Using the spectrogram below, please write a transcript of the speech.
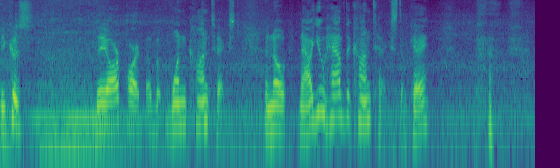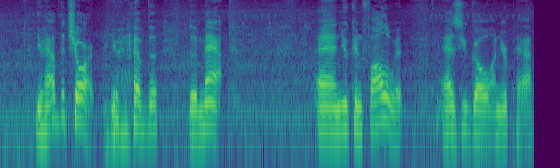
because they are part of one context. And no, now you have the context, okay? you have the chart, you have the, the map, and you can follow it as you go on your path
